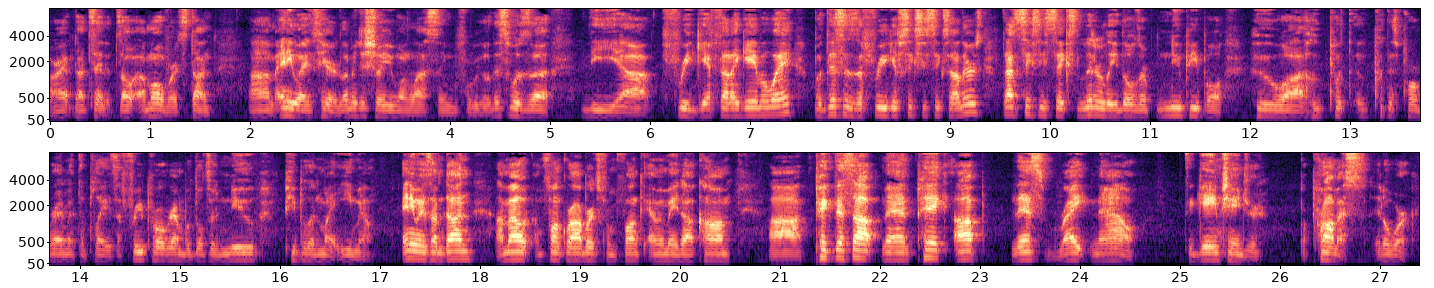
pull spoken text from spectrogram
All right, that's it. So I'm over. It's done. Um, anyways, here, let me just show you one last thing before we go. This was uh, the uh, free gift that I gave away, but this is a free gift 66 others. That's 66. Literally, those are new people who uh, who put put this program into play. It's a free program, but those are new people in my email. Anyways, I'm done. I'm out. I'm Funk Roberts from FunkMMA.com. Uh, pick this up, man. Pick up this right now. It's a game changer. But promise, it'll work.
